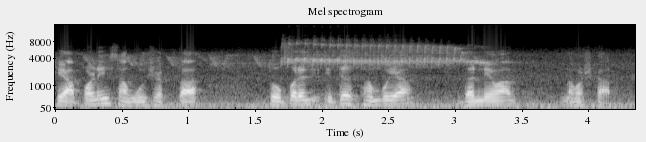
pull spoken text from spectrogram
हे आपणही सांगू शकता. तोपर्यंत इथेच थांबूया. धन्यवाद. नमस्कार.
